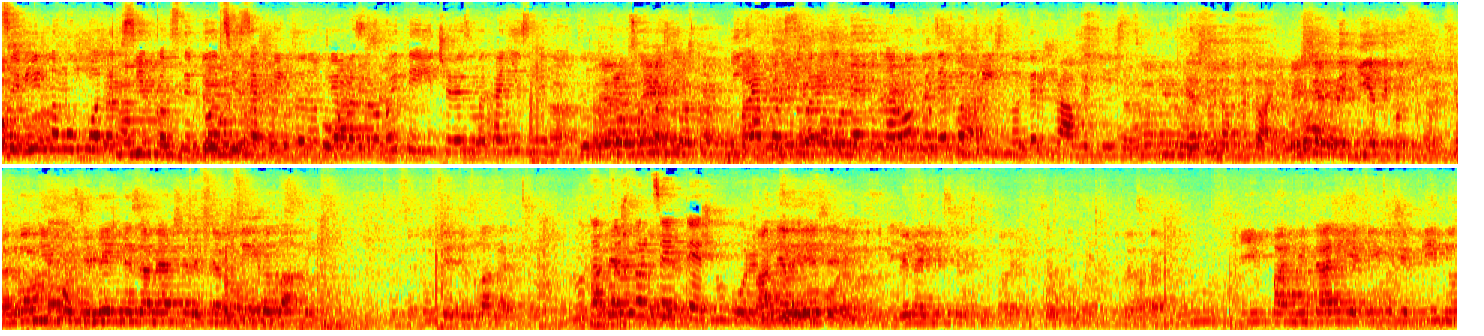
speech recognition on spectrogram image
В цивільному кодексі, в конституції закріплено. Треба зробити її через механізм інвентаризований. Ніякого суверенітету народу не потрібно. Держави є. Я задав питання. Ви ще буде діяти конституція. Шановні друзі, ми ж не завершили ще роботу. Влада. Конституція без влади. Ну так ми ж про це і теж говоримо. Пане Олеже, ви найбільше виступали. Заслухайте, будь ласка. І пан Віталій, який дуже плідно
